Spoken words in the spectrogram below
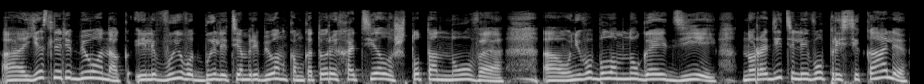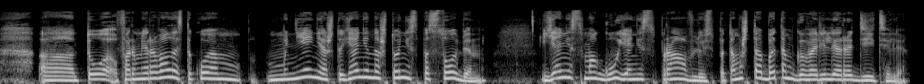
А, если ребенок или вы вот были тем ребенком, который хотел хотел что-то новое, а, у него было много идей, но родители его пресекали, а, то формировалось такое мнение, что я ни на что не способен я не смогу, я не справлюсь, потому что об этом говорили родители.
